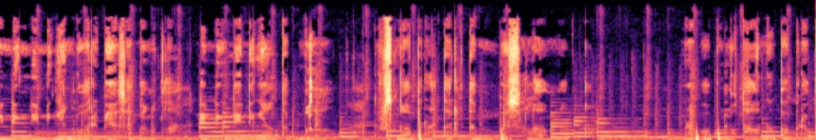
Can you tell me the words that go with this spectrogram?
dinding-dinding yang luar biasa banget lah. Dinding-dinding yang tebal terus nggak pernah tertembus selama berapa puluh tahun apa berapa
